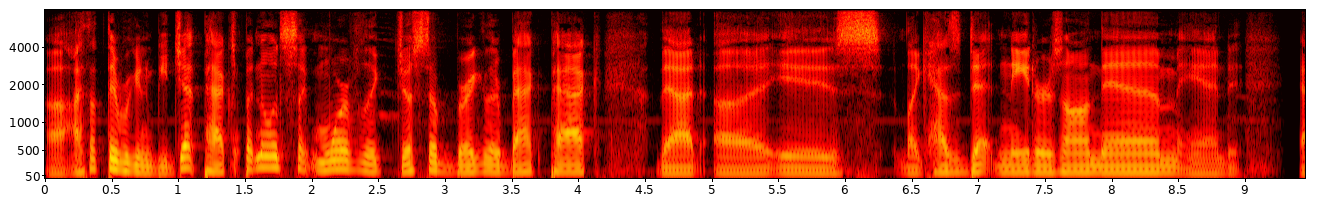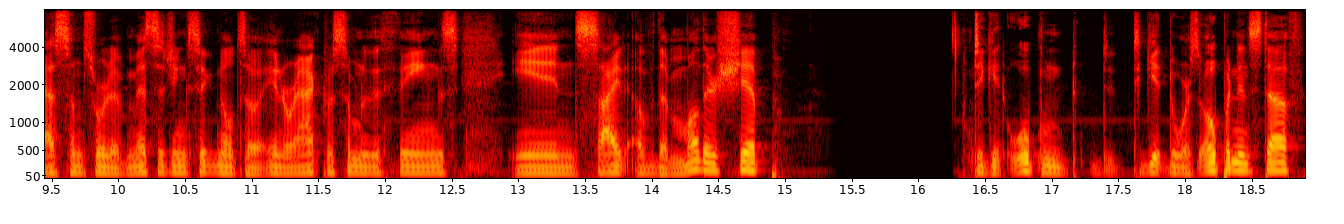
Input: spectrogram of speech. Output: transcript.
uh, I thought they were going to be jetpacks, but no, it's like more of like just a regular backpack that uh, is like has detonators on them and has some sort of messaging signal to interact with some of the things inside of the mothership to get open to get doors open and stuff.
